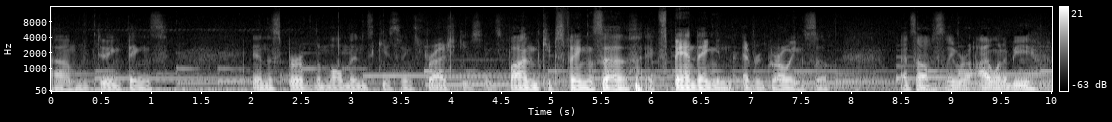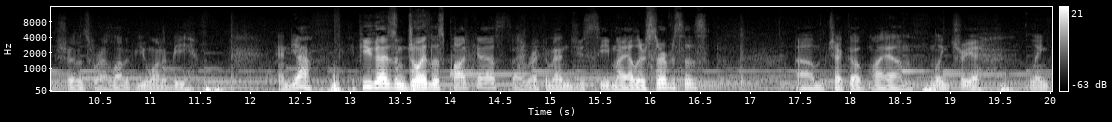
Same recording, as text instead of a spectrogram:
Um, doing things in the spur of the moment keeps things fresh, keeps things fun, keeps things uh, expanding and ever growing. So that's obviously where I want to be. I'm sure that's where a lot of you want to be. And yeah, if you guys enjoyed this podcast, I recommend you see my other services. Um, check out my um, Linktree link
